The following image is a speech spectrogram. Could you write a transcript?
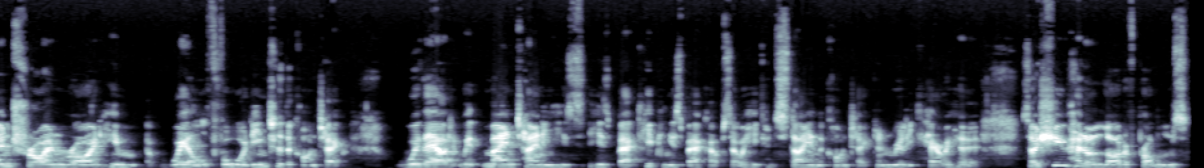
and try and ride him well forward into the contact without with maintaining his his back keeping his back up so he could stay in the contact and really carry her. So she had a lot of problems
